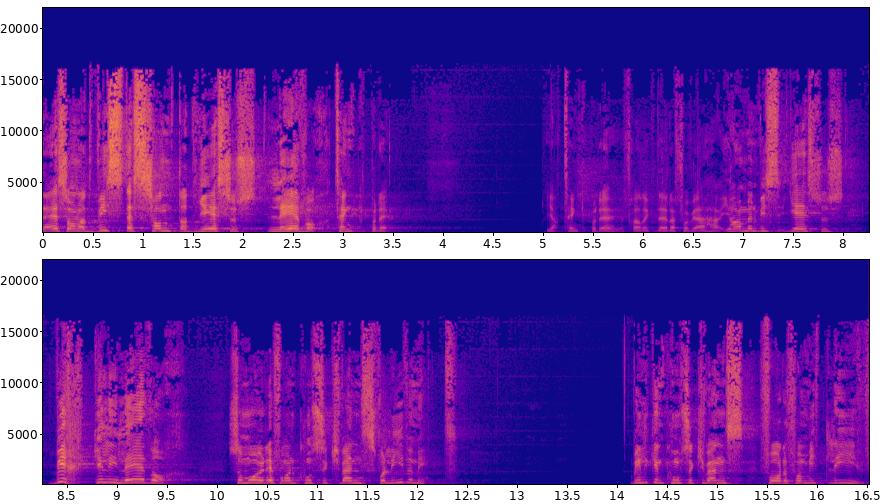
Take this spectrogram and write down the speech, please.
Det er sånn at Hvis det er sant at Jesus lever Tenk på det. Ja, tenk på det. Fredrik, det er derfor vi er her. Ja, Men hvis Jesus virkelig lever, så må jo det få en konsekvens for livet mitt. Hvilken konsekvens får det for mitt liv?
